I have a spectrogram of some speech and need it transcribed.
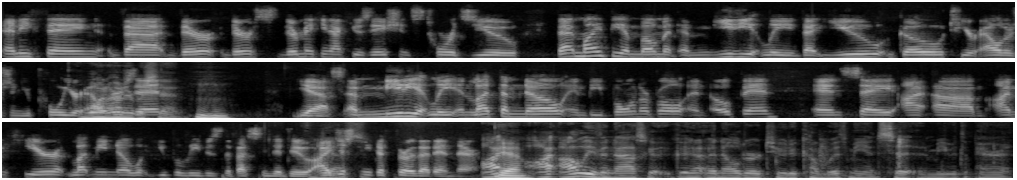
anything that they're they're they're making accusations towards you, that might be a moment immediately that you go to your elders and you pull your elders in. Mm-hmm. Yes, immediately, and let them know and be vulnerable and open and say, I, um, "I'm here. Let me know what you believe is the best thing to do." I just need to throw that in there. I, Yeah. I, I'll even ask an elder or two to come with me and sit and meet with the parent,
